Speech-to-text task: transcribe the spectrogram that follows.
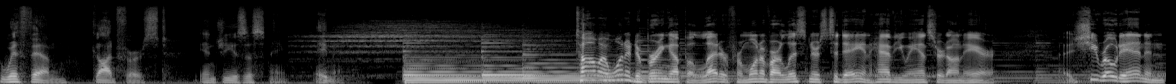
with them, God first. In Jesus' name, amen. Tom, I wanted to bring up a letter from one of our listeners today and have you answered on air. She wrote in and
